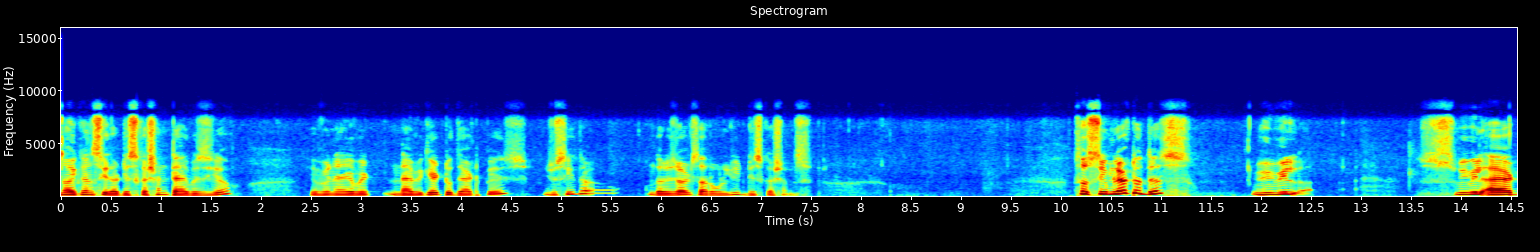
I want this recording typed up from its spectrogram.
Now you can see the discussion tab is here if we navigate, to that page you see the the results are only discussions. So similar to this we will we will add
